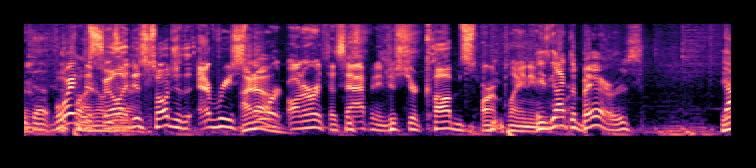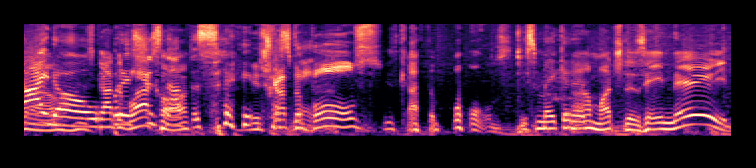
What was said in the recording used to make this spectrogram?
the, the Void to finals. Phil. I just told you that every sport on earth that's happening. Just your Cubs aren't playing anymore. He's got the Bears. You I know, He's got but the it's just not the same. He's got the me. Bulls. He's got the Bulls. He's making it. How much does he need?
